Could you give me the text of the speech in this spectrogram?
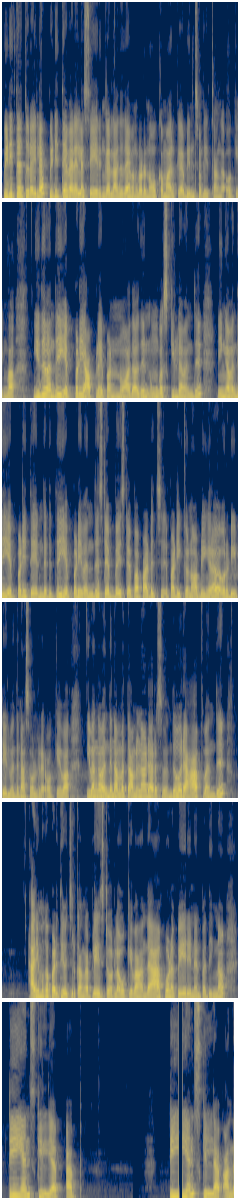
பிடித்த துறையில் பிடித்த வேலையில் சேருங்கள். அதுதான் இவங்களோட நோக்கமாக இருக்குது அப்படின்னு சொல்லியிருக்காங்க ஓகேங்களா இது வந்து எப்படி அப்ளை பண்ணணும்? அதாவது உங்கள் ஸ்கில்லை வந்து நீங்கள் வந்து எப்படி தேர்ந்தெடுத்து எப்படி வந்து ஸ்டெப் பை ஸ்டெப்பாக படித்து படிக்கணும் அப்படிங்கிற ஒரு டீட்டெயில் வந்து நான் சொல்கிறேன் ஓகேவா இவங்க வந்து நம்ம தமிழ்நாடு அரசு வந்து ஒரு ஆப் வந்து அறிமுகப்படுத்தி வச்சுருக்காங்க ப்ளே ஸ்டோரில் ஓகேவா அந்த ஆப்போட பேர் என்னன்னு பார்த்தீங்கன்னா TN skill app app TN skill app அந்த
